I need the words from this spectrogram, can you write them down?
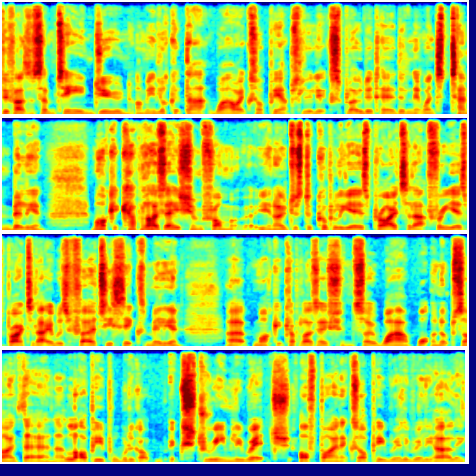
2017, June. I mean, look at that. Wow, XRP absolutely exploded here, didn't it? Went to 10 billion market capitalization from, you know, just a couple of years prior to that, three years prior to that, it was 36 million uh, market capitalization. So, wow, what an upside there. And a lot of people would have got extremely rich off buying XRP really, really early,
